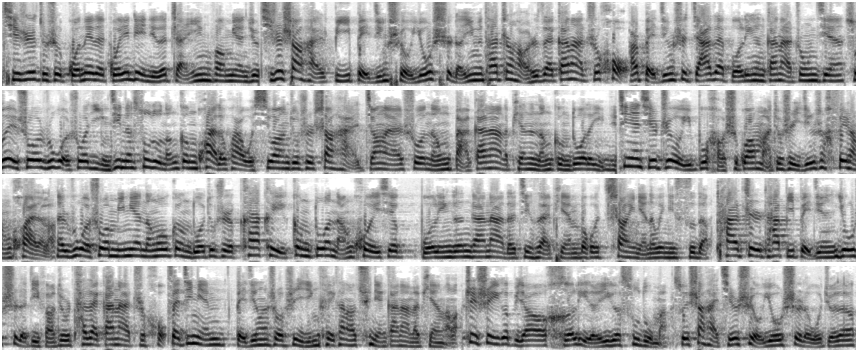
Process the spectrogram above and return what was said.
其实就是国内的国际电影节的展映方面，就其实上海比北京是有优势的，因为它正好是在戛纳之后，而北京是夹在柏林跟戛纳中间。所以说，如果说引进的速度能更快的话，我希望就是上海将来说能把戛纳的片子能更多的引进。今年其实只有一部《好时光》嘛，就是已经是非常快的了。那如果说明年能够更多，就是它可以更多囊括一些柏林跟戛纳的竞赛片，包括上一年的威尼斯的。它这是它比北京优势的地方，就是它在戛纳之后，在今年北京的时候是已经可以看到去年戛纳的片子了，这是一个比较合理的一个速度嘛。所以上海其实是有优势的，我觉得，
